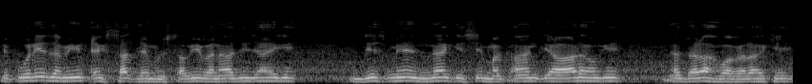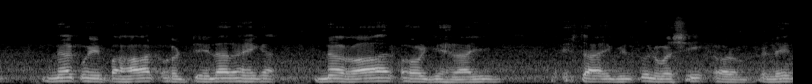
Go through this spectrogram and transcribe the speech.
کہ پوری زمین ایک سطح مستوی بنا دی جائے گی، جس میں نہ کسی مکان کی آڑ ہوگی، نہ درخت وغیرہ کی، نہ کوئی پہاڑ اور ٹیلا رہے گا، نہ غار اور گہرائی۔ اس طرح ایک بالکل وسیع اور پلین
